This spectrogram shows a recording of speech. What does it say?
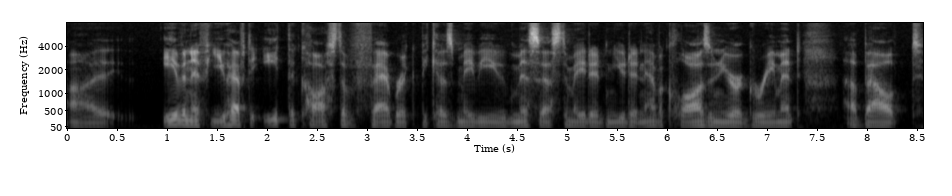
Uh, even if you have to eat the cost of fabric because maybe you misestimated and you didn't have a clause in your agreement about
